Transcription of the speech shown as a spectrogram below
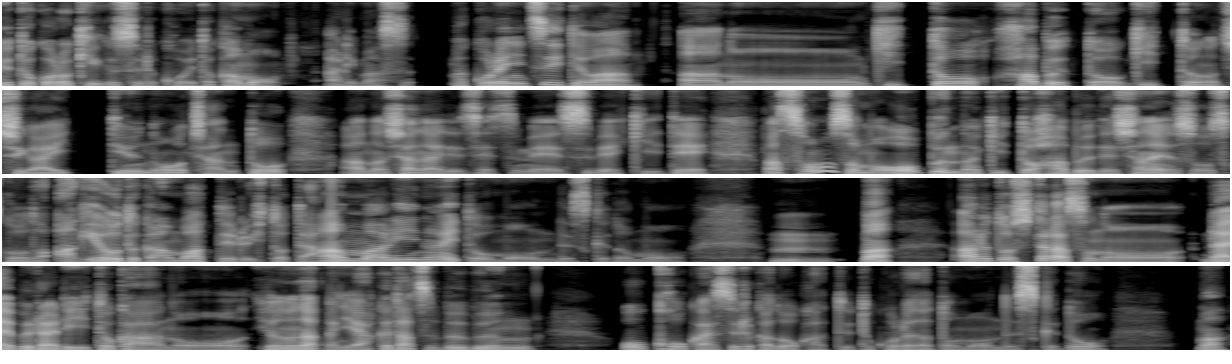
うところを危惧する声とかもあります。まあ、これについては、あの GitHub と Git の違いっていうのをちゃんと、あの、社内で説明すべきで、まあ、そもそもオープンな GitHub で社内のソースコードを上げようと頑張ってる人ってあんまりいないと思うんですけども、うん。まあ、あるとしたら、その、ライブラリーとか、あの、世の中に役立つ部分を公開するかどうかっていうところだと思うんですけど、ま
